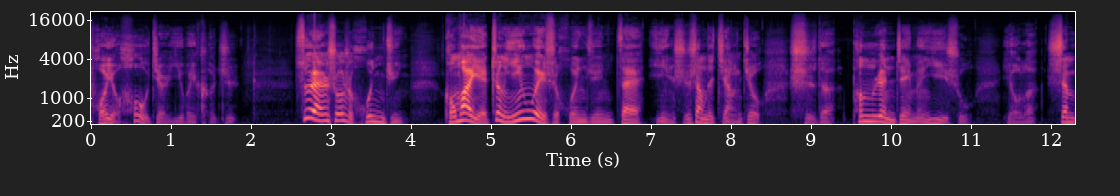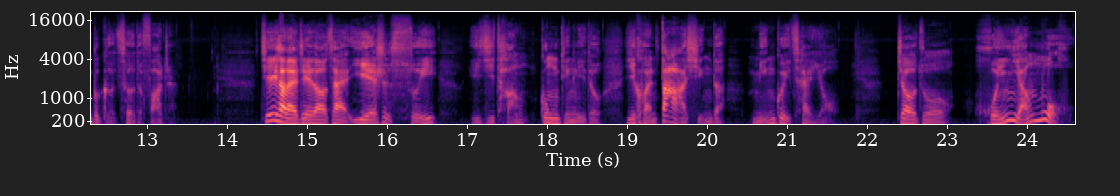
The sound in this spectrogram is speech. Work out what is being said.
颇有后劲儿意味可知。虽然说是昏君，恐怕也正因为是昏君，在饮食上的讲究，使得烹饪这门艺术有了深不可测的发展。接下来这道菜也是隋以及唐宫廷里头一款大型的名贵菜肴，叫做。浑阳墨虎，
